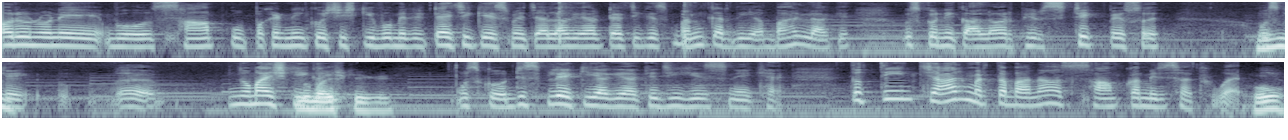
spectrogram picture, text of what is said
और उन्होंने वो सांप को पकड़ने की कोशिश की वो मेरे टैची केस में चला गया टैची केस बंद कर दिया बाहर लाके उसको निकाला और फिर स्टिक पे उसे उसके नुमाइश की नुमाइश गई। की गई। उसको डिस्प्ले किया गया कि जी ये स्नेक है। तो तीन चार मरतबा ना सांप का मेरे साथ हुआ है। ओह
